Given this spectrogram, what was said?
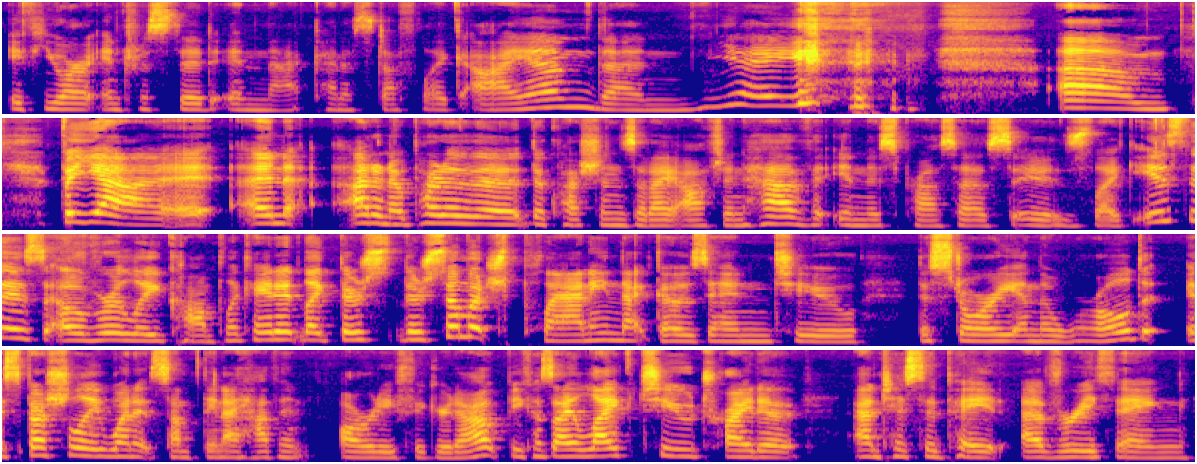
if you are interested in that kind of stuff like I am, then yay. um, but yeah, and I don't know, part of the, the questions that I often have in this process is like, is this overly complicated? Like there's there's so much planning that goes into the story and the world, especially when it's something I haven't already figured out, because I like to try to anticipate everything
